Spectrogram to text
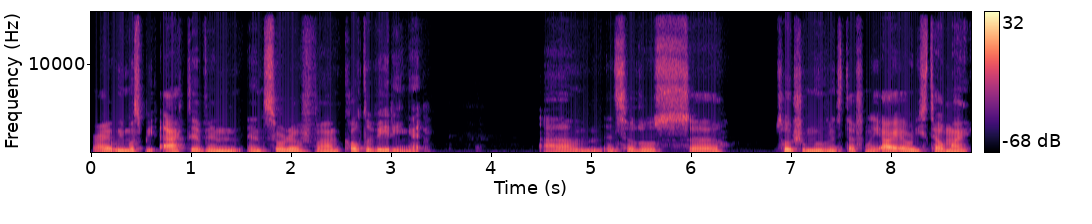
right, we must be active in in sort of um, cultivating it. Um, and so those uh, social movements definitely. I always tell my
